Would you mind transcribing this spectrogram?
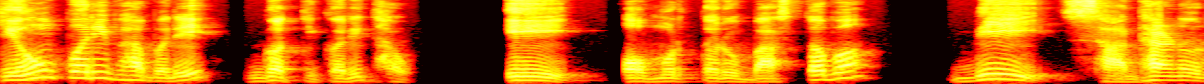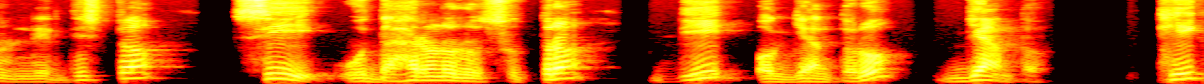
କେଉଁପରି ଭାବରେ ଗତି କରିଥାଉ? ଏ ଅମୂର୍ତ୍ତରୁ ବାସ୍ତବ ବି ସାଧାରଣରୁ ନିର୍ଦ୍ଦିଷ୍ଟ ସି ଉଦାହରଣରୁ ସୂତ୍ର ଡି ଅଜ୍ଞାତରୁ ଜ୍ଞାତ। ଠିକ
